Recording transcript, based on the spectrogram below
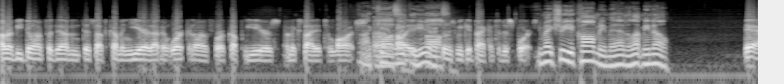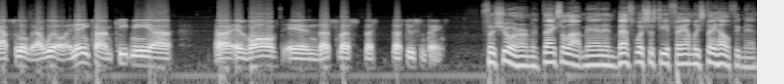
I'm going to be doing for them this upcoming year that I've been working on for a couple years. I'm excited to launch. I can't Awesome. wait to hear. as soon as we get back into the sports. You make sure you call me, man, and let me know. Yeah, absolutely, I will. And anytime, keep me uh, uh, involved, and let's let's let's let's do some things. For sure, Herman. Thanks a lot, man, and best wishes to your family. Stay healthy, man.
